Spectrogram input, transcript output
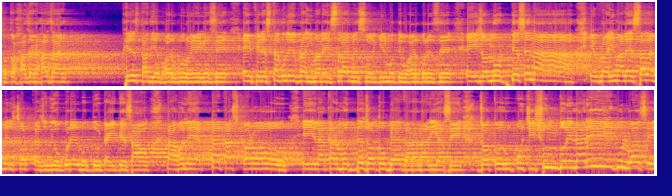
শত হাজার হাজার ফেরেস্তা দিয়ে ভরপুর হয়ে গেছে। এই ফেরেস্তাগুলো ইব্রাহিম আলাই ইসলামের চরকির মধ্যে ভর করেছে। এই জন্য উঠতেছে না। ইব্রাহিম আলাই ইসলামের চটকা যদি ওপরের মধ্যে উঠাইতে চাও, তাহলে একটা কাজ করো। এই এলাকার মধ্যে যত বেগানা নারী আছে, যত রূপচি সুন্দরী নারীগুলো আছে,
